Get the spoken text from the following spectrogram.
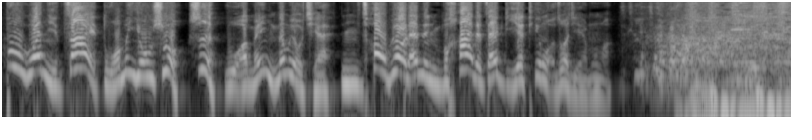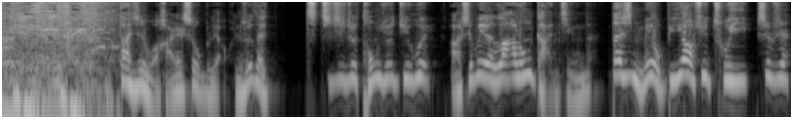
不管你再多么优秀，是我没你那么有钱，你臭不要脸的，你不还得在底下听我做节目吗？但是我还是受不了。你说在这这这同学聚会啊，是为了拉拢感情的，但是你没有必要去吹，是不是？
